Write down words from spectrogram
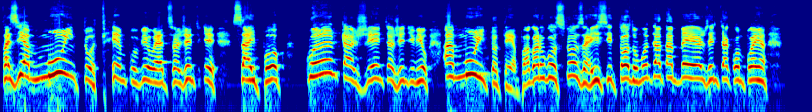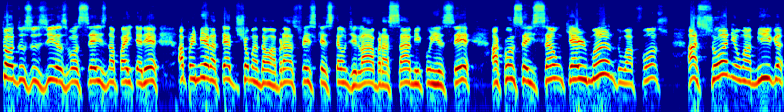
fazia muito tempo, viu, Edson, a gente que sai pouco, Quanta gente a gente viu há muito tempo. Agora, o gostoso é isso e todo mundo já está bem, a gente acompanha todos os dias vocês na Pai Querer. A primeira, até, deixa eu mandar um abraço, fez questão de ir lá abraçar, me conhecer. A Conceição, que é irmã do Afonso, a Sônia, uma amiga,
